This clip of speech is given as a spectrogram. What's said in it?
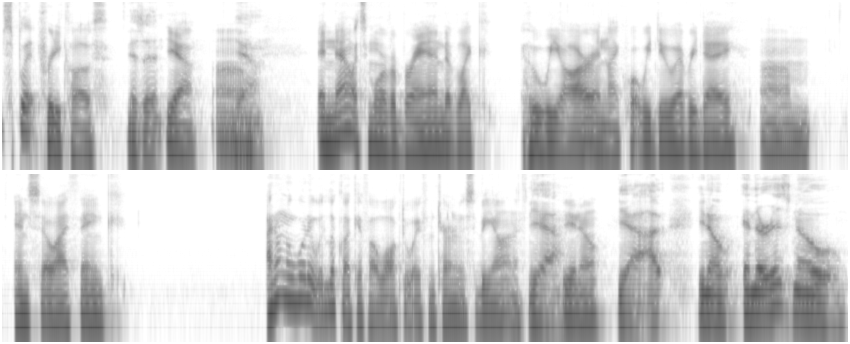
split pretty close. Is it? Yeah. Um, Yeah. And now it's more of a brand of like who we are and like what we do every day. Um, and so I think, I don't know what it would look like if I walked away from tournaments, to be honest. Yeah. You know? Yeah, I, you know, and there is no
